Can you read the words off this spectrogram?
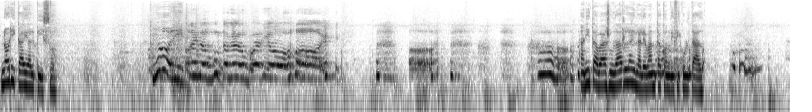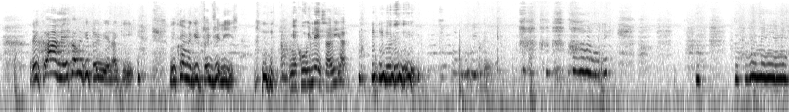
Nori cae al piso. Nori. Ay, la puta que lo parió. Ay. Anita va a ayudarla y la levanta con dificultad. Déjame, déjame que estoy bien aquí. Déjame que estoy feliz. Me jubilé, ¿sabía? Me,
